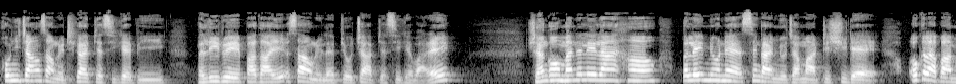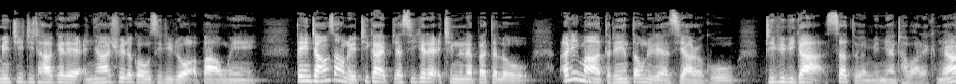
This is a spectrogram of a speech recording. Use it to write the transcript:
ဘုံကြီးကျောင်းဆောင်တွေထိခိုက်ပျက်စီးခဲ့ပြီးဗလီတွေဘာသာရေးအဆောက်အအုံတွေလည်းပြိုကျပျက်စီးခဲ့ပါတယ်။ရန်ကုန်မန္တလေးလမ်းဟောင်းပလိတ်မြို့နဲ့စင်ကိုင်မြို့ကြားမှာတည်ရှိတဲ့ဥက္ကလာပမင်းကြီးတည်ထားခဲ့တဲ့အညာရွှေတကုံစီတီတော်အပါအဝင် တင်ချောင်းဆောင်တွေထိခိုက်ပျက်စီးခဲ့တဲ့အခြေအနေနဲ့ပတ်သက်လို့အဲ့ဒီမှာသတင်းသုံးနေတဲ့ဆရာတော်ကို DPP ကဆက်သွယ်မေးမြန်းထားပါတယ်ခင်ဗျာ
